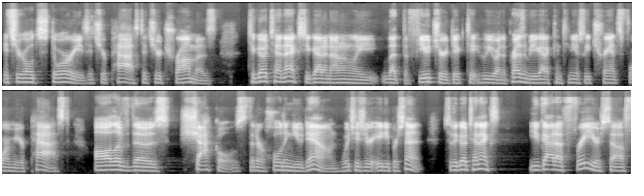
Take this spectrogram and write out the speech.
it's your old stories, it's your past, it's your traumas to go 10x, you got to not only let the future dictate who you are in the present, but you got to continuously transform your past all of those shackles that are holding you down, which is your 80%. So to go 10x, you got to free yourself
